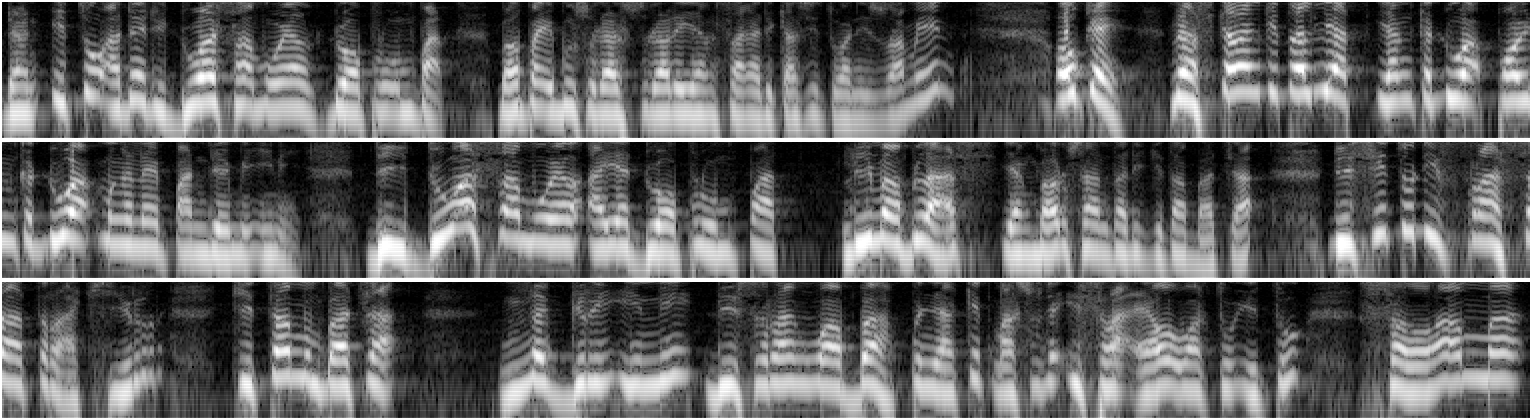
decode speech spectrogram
Dan itu ada di 2 Samuel 24. Bapak ibu saudara-saudari yang sangat dikasih Tuhan Yesus. Amin. Oke, nah sekarang kita lihat yang kedua, poin kedua mengenai pandemi ini. Di 2 Samuel ayat 24 15 yang barusan tadi kita baca, di situ di frasa terakhir kita membaca negeri ini diserang wabah penyakit, maksudnya Israel waktu itu selama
